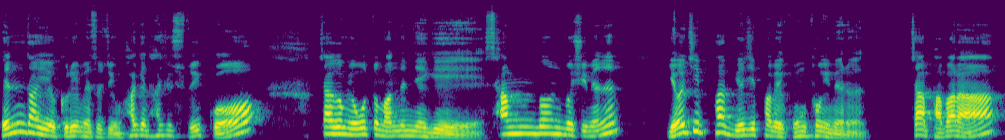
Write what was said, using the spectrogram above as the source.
벤 다이어그램에서 지금 확인하실 수도 있고. 자, 그럼 이것도 맞는 얘기. 3번 보시면은 여집합, 여집합의 공통이면은 자, 봐봐라.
